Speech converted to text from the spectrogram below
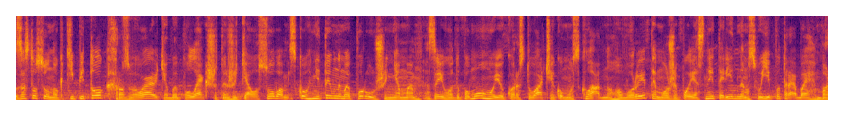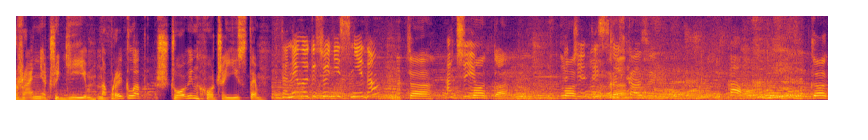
Застосунок Тіпіток розвивають, аби полегшити життя особам з когнітивними порушеннями. За його допомогою користувач, якому складно говорити, може пояснити рідним свої потреби, бажання чи дії. Наприклад, що він хоче їсти. Данило, ти сьогодні снідав? Так. А чим? мака. А чим ти снідав? Как?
